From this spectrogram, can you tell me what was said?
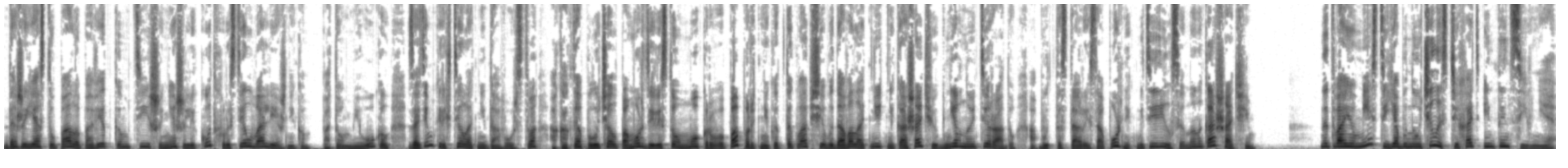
Даже я ступала по веткам тише, нежели кот хрустел валежником, потом мяукал, затем кряхтел от недовольства, а когда получал по морде листом мокрого папоротника, так вообще выдавал отнюдь не кошачью гневную тираду, а будто старый сапожник матерился, но на кошачьем. «На твоем месте я бы научилась тихать интенсивнее»,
